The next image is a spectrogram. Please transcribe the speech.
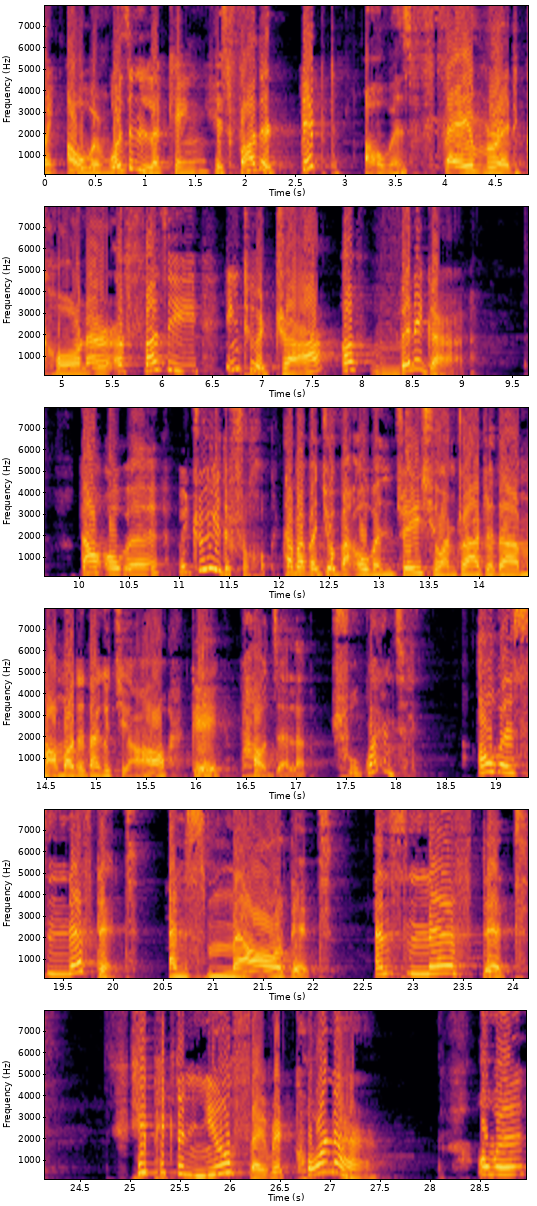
When Owen wasn't looking, his father dipped Owen's favorite corner of fuzzy into a jar of vinegar. 当欧文没注意的时候，他爸爸就把欧文最喜欢抓着的毛毛的那个角给泡在了醋罐子里。Owen sniffed it and smelled it and sniffed it. He picked a new favorite corner. 欧文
